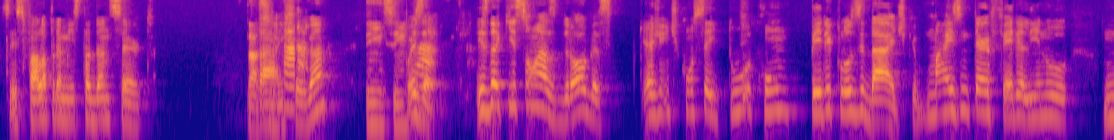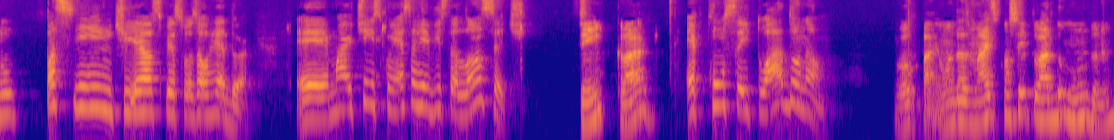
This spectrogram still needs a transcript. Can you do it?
Vocês falam para mim se está dando certo. Tá, tá enxergando? Sim, sim. Pois é. Isso daqui são as drogas que a gente conceitua com periculosidade, que mais interfere ali no, no paciente e as pessoas ao redor. É, Martins, conhece a revista Lancet? Sim, claro. É conceituado ou não? Opa, é uma das mais conceituadas do mundo, né?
